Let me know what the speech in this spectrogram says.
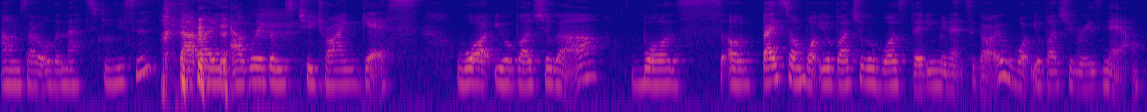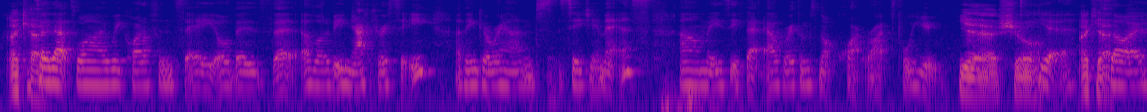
Um, so all the maths geniuses start writing algorithms to try and guess what your blood sugar was, or based on what your blood sugar was 30 minutes ago, what your blood sugar is now. Okay. So that's why we quite often see, or there's a, a lot of inaccuracy, I think, around CGMS, um, is if that algorithm's not quite right for you. yeah, sure. Yeah. Okay. So, And,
